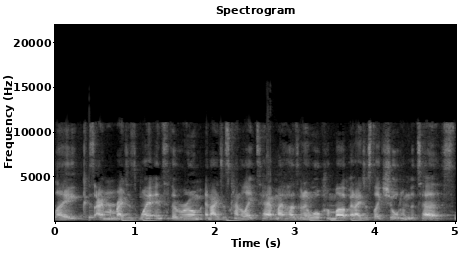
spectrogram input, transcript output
like, I remember I just went into the room and I just kind of like tapped my husband and woke him up and I just like showed him the test.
